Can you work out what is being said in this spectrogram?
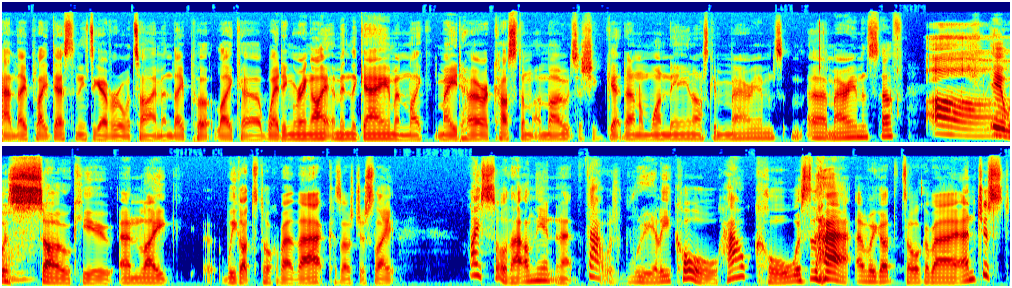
and they play Destiny together all the time, and they put like a wedding ring item in the game, and like made her a custom emote so she could get down on one knee and ask him to marry him, and uh, marry him and stuff. Oh, It was so cute, and like we got to talk about that because I was just like, I saw that on the internet. That was really cool. How cool was that? And we got to talk about it and just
